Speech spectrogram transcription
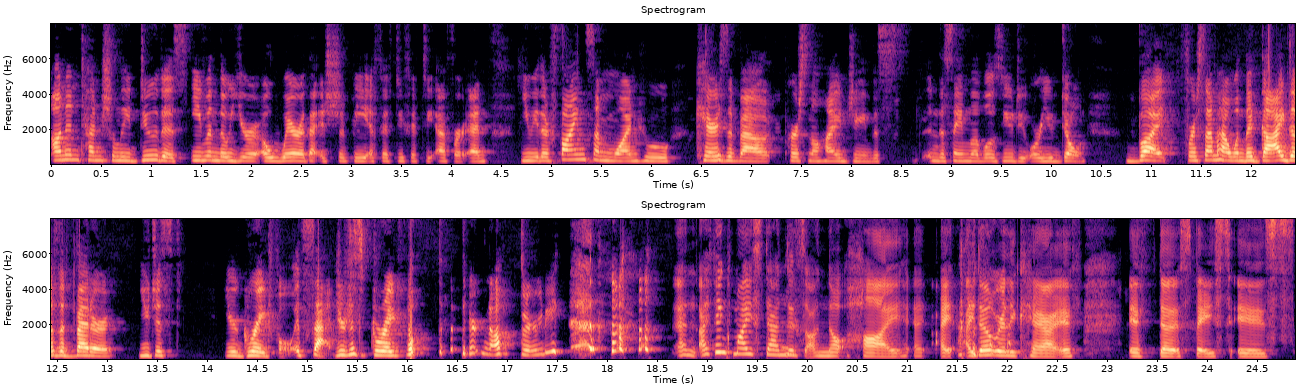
unintentionally do this, even though you're aware that it should be a 50 50 effort. And you either find someone who cares about personal hygiene this, in the same level as you do, or you don't. But for somehow, when the guy does it better, you just You're grateful. It's sad. You're just grateful that they're not dirty. and I think my standards are not high. I, I, I don't really care if if the space is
